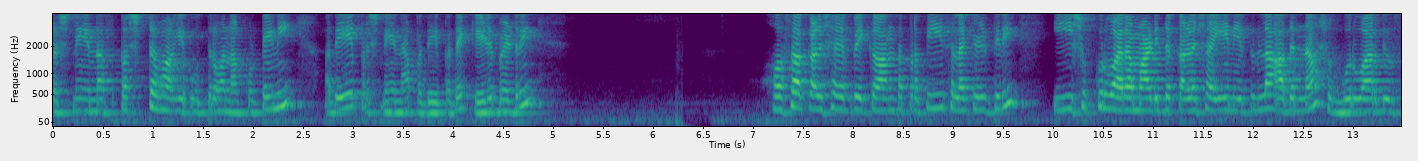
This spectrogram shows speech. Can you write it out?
ಪ್ರಶ್ನೆಯನ್ನು ಸ್ಪಷ್ಟವಾಗಿ ಉತ್ತರವನ್ನು ಕೊಟ್ಟೇನಿ. ಅದೇ ಪ್ರಶ್ನೆಯನ್ನು ಪದೇ ಪದೇ ಕೇಳಬೇಡ್ರಿ. ಹೊಸ ಕಳಶ ಇರಬೇಕಾ ಅಂತ ಪ್ರತಿ ಸಲ ಕೇಳ್ತೀರಿ. ಈ ಶುಕ್ರವಾರ ಮಾಡಿದ್ದ ಕಳಶ ಏನಿರ್ತದಲ್ಲ, ಅದನ್ನು ಶು ಗುರುವಾರ ದಿವಸ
